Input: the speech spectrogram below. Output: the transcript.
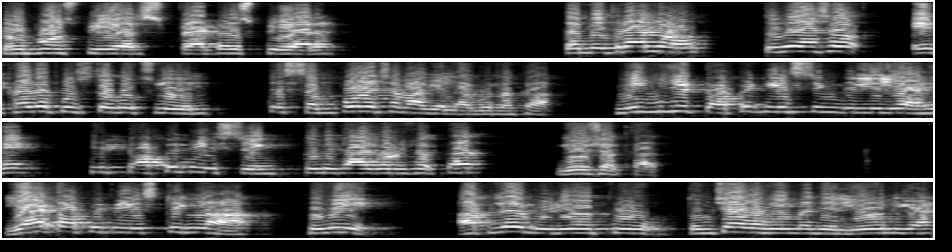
ट्रोपोस्पियर स्ट्रॅटोस्पियर तर मित्रांनो तुम्ही असं एखादं पुस्तक उचलून ते संपवण्याच्या मागे लागू नका. मी ही जी टॉपिक लिस्टिंग दिलेली आहे ही टॉपिक लिस्टिंग तुम्ही काय करू शकतात? घेऊ शकतात. या टॉपिक लिस्टिंगला तुम्ही आपल्या व्हिडिओ थ्रू तुमच्या वहीमध्ये लिहून घ्या.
